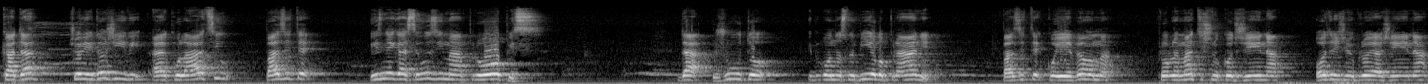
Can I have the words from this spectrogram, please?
kada čovjek doživi ejakulaciju, pazite, iz njega se uzima propis da žuto, odnosno bijelo pranje, pazite, koji je veoma problematično kod žena, određenog broja žena,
